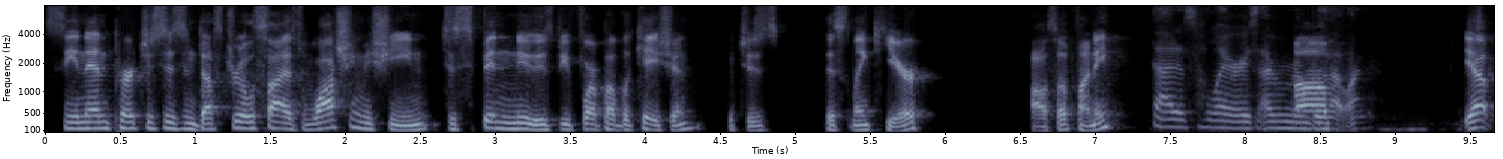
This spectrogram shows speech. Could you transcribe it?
CNN purchases industrial sized washing machine to spin news before publication, which is this link here. Also funny. That is hilarious. I remember um, that one. Yep.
